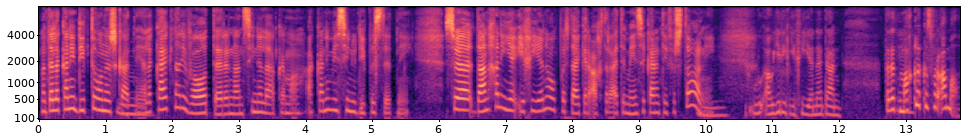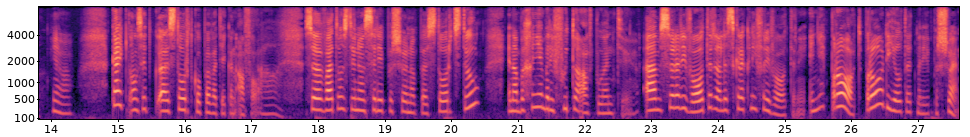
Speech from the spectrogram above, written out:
Want hulle kan nie diepte onderskat nie. Mm. Hulle kyk na die water en dan sien hulle ek maar ek kan nie meer sien hoe diep is dit nie. So dan gaan die higiëne ook partykeer agteruit en mense kan dit nie verstaan nie. Mm. Hoe hou jy die higiëne dan dat dit hmm. maklik is vir almal. Ja. Kyk, ons het uh, stortkoppe wat jy kan afhaal. Ah. So wat ons doen, ons sit die persoon op 'n stortstoel en dan begin jy by die voete af boontoe. Ehm um, sodat die water, hulle skrik nie vir die water nie. En jy praat, praat die hele tyd met die persoon.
